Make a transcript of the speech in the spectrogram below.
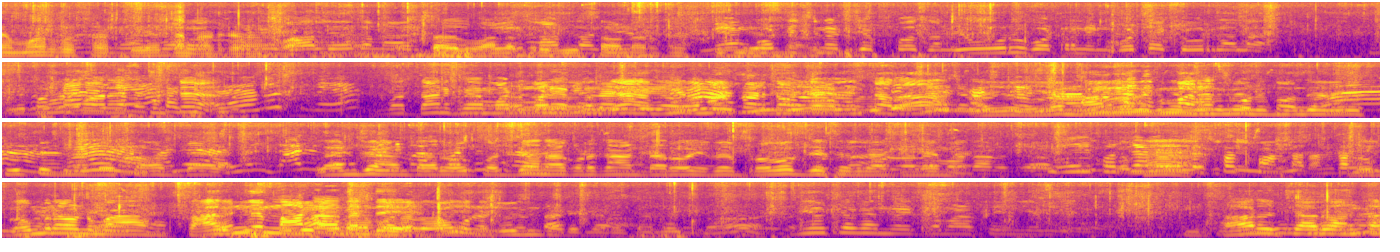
ఎంఆర్ఓ సార్ తీయద్దన్నాడు కదా వాళ్ళందరూ చూస్తా ఉన్నారు మేము కొట్టించినట్టు ఎవరు కొట్టరు నేను కొట్టే ఎవరు రాలా దానికి మేము అడ్డుపడే మీరు మాట్లాడుతూ వింటారా? లంజా అంటారు కొద్దిగా నా కొడుక అంటారు ఇవే ప్రొవోక్ చేసేది కాకుండా గమ్మున ఉండు మా సార్ వచ్చారు అంతా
